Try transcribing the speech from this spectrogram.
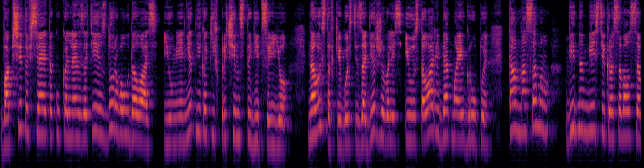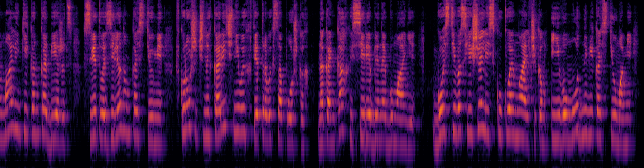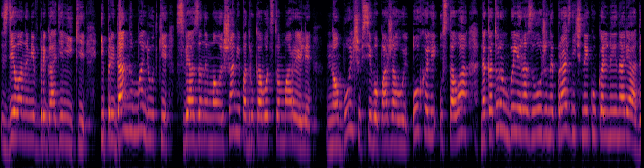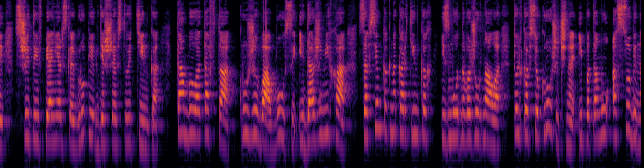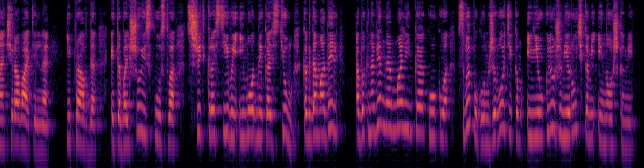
Вообще-то вся эта кукольная затея здорово удалась, и у меня нет никаких причин стыдиться ее. На выставке гости задерживались, и у стола ребят моей группы. Там на самом видном месте красовался маленький конкобежец в светло-зеленом костюме, в крошечных коричневых фетровых сапожках, на коньках из серебряной бумаги. Гости восхищались куклой-мальчиком и его модными костюмами, сделанными в бригаде Лики, и приданным малютке, связанным малышами под руководством Морелли, но больше всего, пожалуй, охали у стола, на котором были разложены праздничные кукольные наряды, сшитые в пионерской группе, где шефствует Тинка. Там была тафта, кружева, бусы и даже меха, совсем как на картинках из модного журнала, только все крошечное и потому особенно очаровательное. И правда, это большое искусство – сшить красивый и модный костюм, когда модель обыкновенная маленькая кукла с выпуклым животиком и неуклюжими ручками и ножками.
